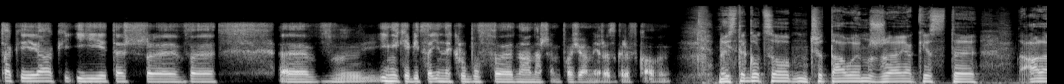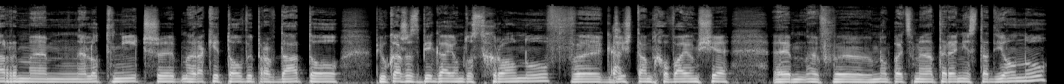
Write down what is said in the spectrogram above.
takie jak i też w, w inni kibice innych klubów na naszym poziomie rozgrywki. No i z tego, co czytałem, że jak jest e, alarm lotniczy, rakietowy, prawda, to piłkarze zbiegają do schronów, e, gdzieś tam chowają się, w, no powiedzmy, na terenie stadionu.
